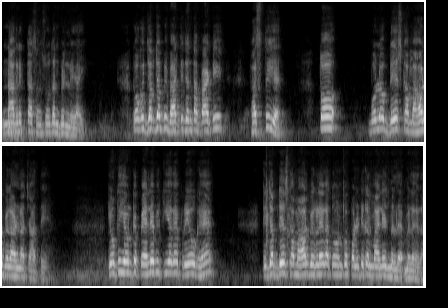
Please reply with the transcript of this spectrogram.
नागरिकता संशोधन बिल ले आई। क्योंकि जब जब भी भारतीय जनता पार्टी फंसती है तो वो लोग देश का माहौल बिगाड़ना चाहते हैं। क्योंकि ये उनके पहले भी किए गए प्रयोग हैं कि जब देश का माहौल बिगड़ेगा तो उनको पॉलिटिकल माइलेज मिल मिलेगा।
